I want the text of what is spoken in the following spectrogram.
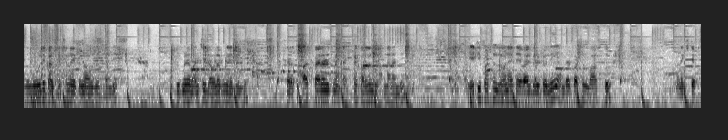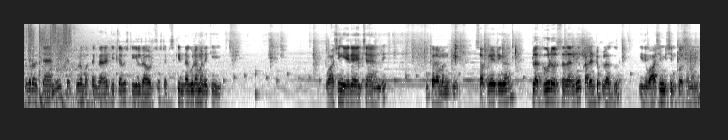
ఇది న్యూలీ కన్స్ట్రక్షన్ అవుతున్న హౌసెస్ అండి. ఇప్పుడు మంచి డెవలపింగ్ అవుతుంది. ఇక్కడ వచ్చి ఫస్ట్ ఫైవ్ వచ్చి మనకి థర్టీ ఫైవ్ థౌసండ్ చెప్తున్నారండి. ఎయిటీ పర్సెంట్ లోన్ అయితే అవైలబిలిటీ ఉంది హండ్రెడ్ పర్సెంట్ వాస్తు. మనకి స్టెప్స్ కూడా వచ్చాయండి. స్టెప్స్ కూడా మొత్తం గ్రానైట్ ఇచ్చారు స్టీల్ రావచ్చు స్టెప్స్ కింద కూడా మనకి వాషింగ్ ఏరియా ఇచ్చాయండి. ఇక్కడ మనకి సపరేట్గా ప్లగ్ కూడా వస్తుందండి కరెంటు ప్లగ్ ఇది వాషింగ్ మిషన్ కోసం అని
